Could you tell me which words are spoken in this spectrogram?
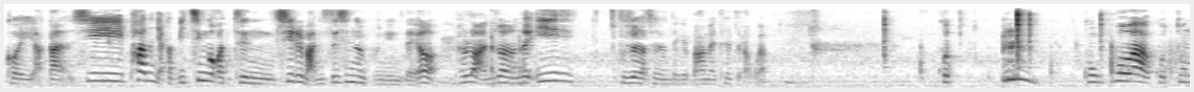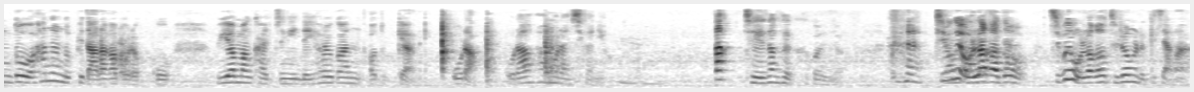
거의 약간 시파는 약간 미친 것 같은 시를 많이 쓰시는 분인데요. 음. 별로 안 좋아하는데 이 구절 자체는 되게 마음에 들더라고요. 음. 곧 공포와 고통도 하늘 높이 날아가 버렸고 위험한 갈증이 내 혈관 어둡게 하네. 오라 오라 황홀한 시간이요. 음. 딱제 상태가 그거든요. 지붕에 올라가도 지붕에 올라가도 두려움을 느끼지 않아요.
